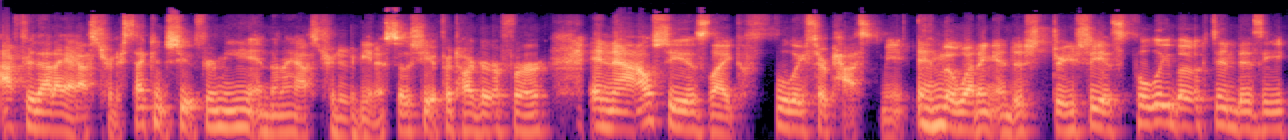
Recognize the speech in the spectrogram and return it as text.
after that, I asked her to second shoot for me. And then I asked her to be an associate photographer. And now she is like fully surpassed me in the wedding industry. She is fully booked and busy.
